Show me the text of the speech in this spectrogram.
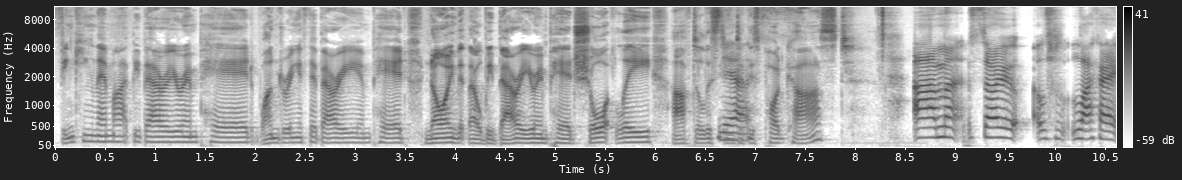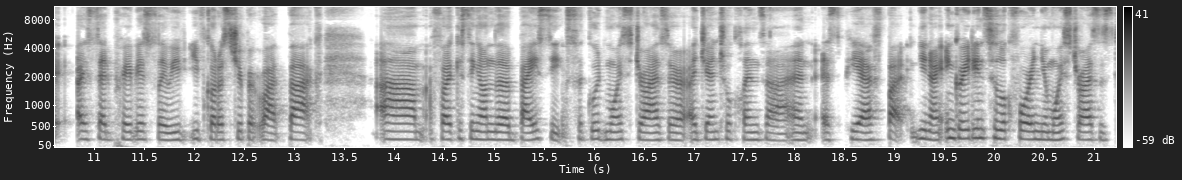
thinking they might be barrier impaired, wondering if they're barrier impaired, knowing that they'll be barrier impaired shortly after listening yes. to this podcast? Um, so, like I, I said previously, you've got to strip it right back. Um, focusing on the basics, a good moisturizer, a gentle cleanser, and SPF. But you know, ingredients to look for in your moisturizers,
